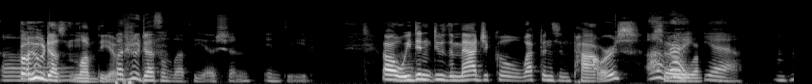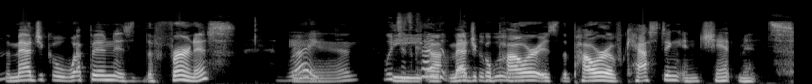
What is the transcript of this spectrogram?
But who Um, doesn't love the ocean? But who doesn't love the ocean? Indeed. oh, we didn't do the magical weapons and powers. Oh, so right. uh, Yeah. hmm the magical weapon is the furnace. Right. And Which the is kind uh, of like the magical power is the power of casting enchantments.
